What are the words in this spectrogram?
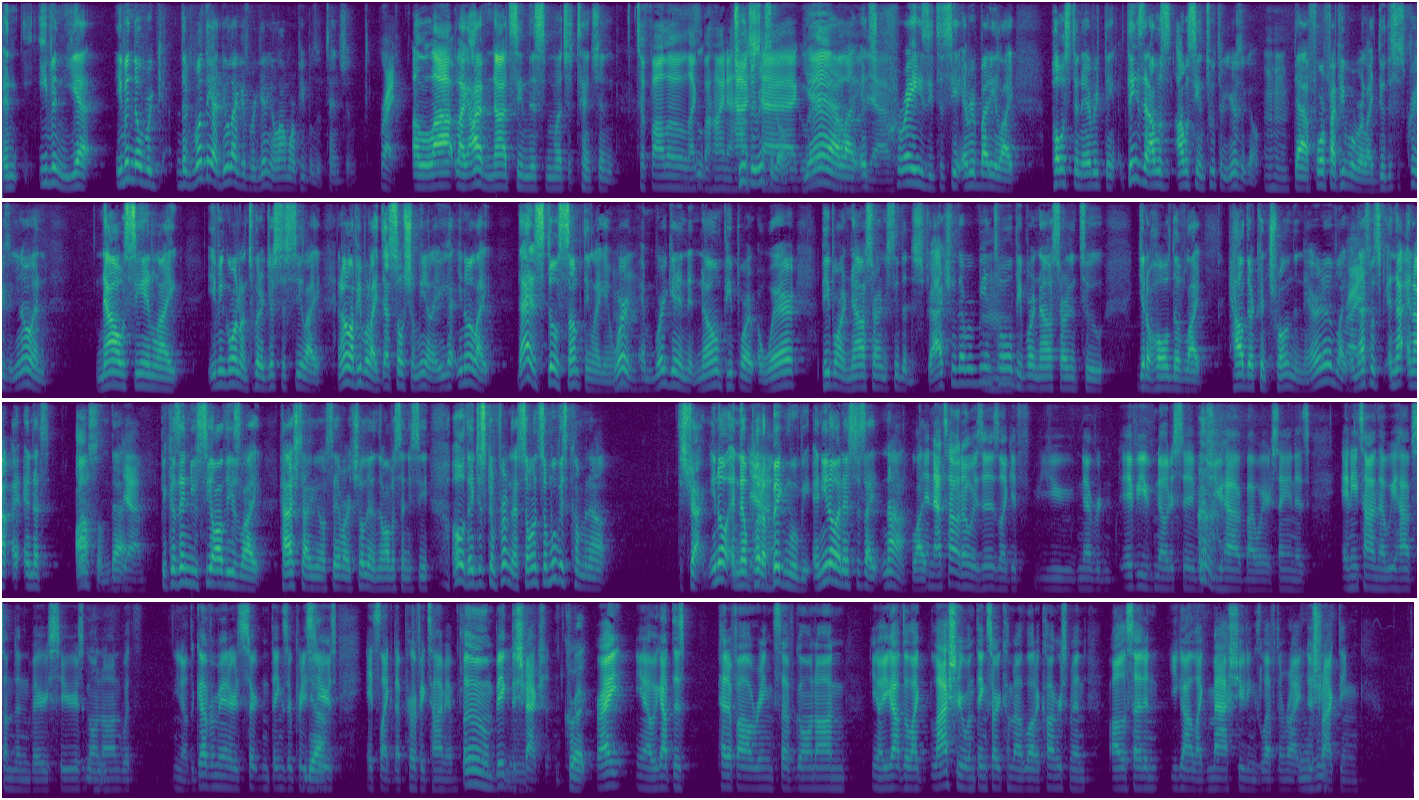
and even yet, even though we're the one thing I do like is we're getting a lot more people's attention. Right. A lot like I have not seen this much attention To follow like behind a two hashtag. three weeks ago. Yeah, follow- like it's yeah. crazy to see everybody like posting everything, things that I was I was seeing two three years ago. Mm-hmm. That four or five people were like, "Dude, this is crazy," you know. And now seeing like even going on Twitter just to see like, and a lot of people are like, "That's social media." Like you got, you know, like that is still something. Like, and we're Mm-hmm. and we're getting it known. People are aware. People are now starting to see the distractions that we're being Mm-hmm. told. People are now starting to get a hold of like how they're controlling the narrative. Like, Right. and that's what's and that and I, and that's awesome. That Yeah. because then you see all these like hashtag, you know, save our children, and then all of a sudden you see, oh, they just confirmed that so and so movie's coming out. Distract, you know, and they'll put a big movie, and you know, and it's just like, nah, like, and that's how it always is. Like if you never, if you've noticed it, which you have by what you're saying is, anytime that we have something very serious going on with, you know, the government or certain things are pretty Mm-hmm. Yeah. serious, it's like the perfect time. And boom, big distraction, correct, right? You know, we got this pedophile ring stuff going on. You know, you got the like last year when things started coming out, a lot of congressmen. All of a sudden, you got like mass shootings left and right, Mhm. distracting,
